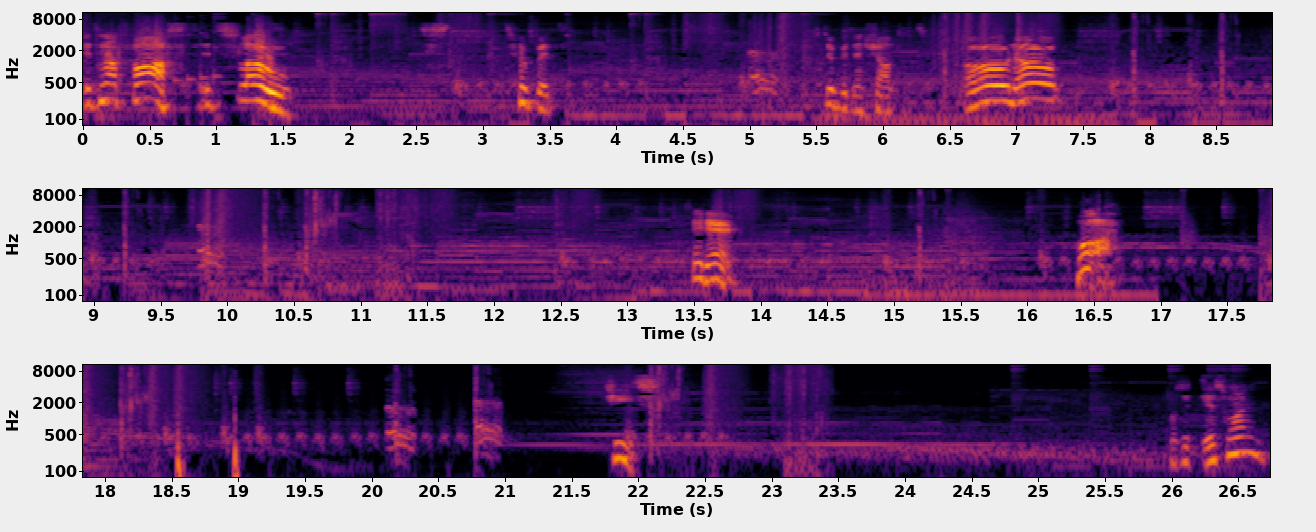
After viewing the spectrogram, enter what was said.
It's not fast, it's slow. Stupid. Stupid enchanted. Oh no! Stay there. Jeez. Was it this one?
